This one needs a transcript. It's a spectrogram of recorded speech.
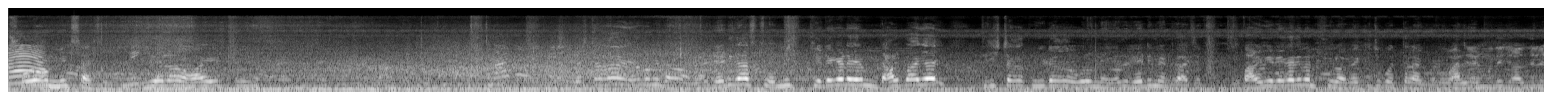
হ্যাঁ। সব মিক্স আছে। ইয়েলো হোয়াইট এরকমই দাম রেডি গাছ তো এমনি কেটে কেটে ডাল পাওয়া যায় তিরিশ টাকা কুড়ি টাকা ওগুলো নেই। এগুলো রেডিমেড গাছ। বাড়িতে রেখে দেবেন ফুল হবে। কিছু করতে লাগবে না। এর মধ্যে জল দিলে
